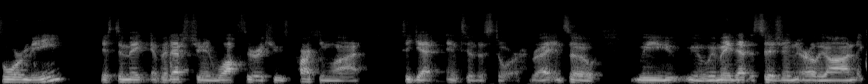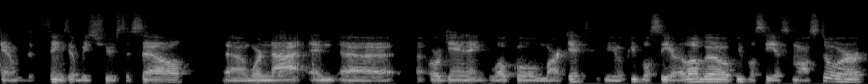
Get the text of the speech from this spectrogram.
for me is to make a pedestrian walk through a huge parking lot to get into the store, right? And so we you know we made that decision early on. Again, the things that we choose to sell, um, we're not an uh, organic local market. You know, people see our logo, people see a small store,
